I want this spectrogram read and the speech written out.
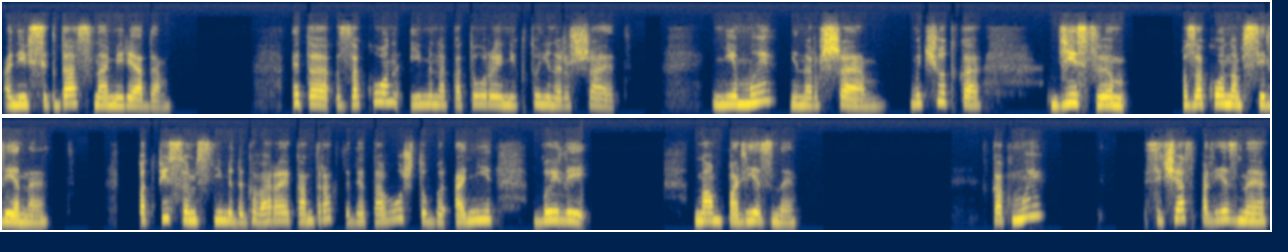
они всегда с нами рядом. Это закон, именно который никто не нарушает. Не мы не нарушаем, мы четко действуем по законам Вселенной, подписываем с ними договора и контракты для того, чтобы они были нам полезны. Как мы сейчас полезны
